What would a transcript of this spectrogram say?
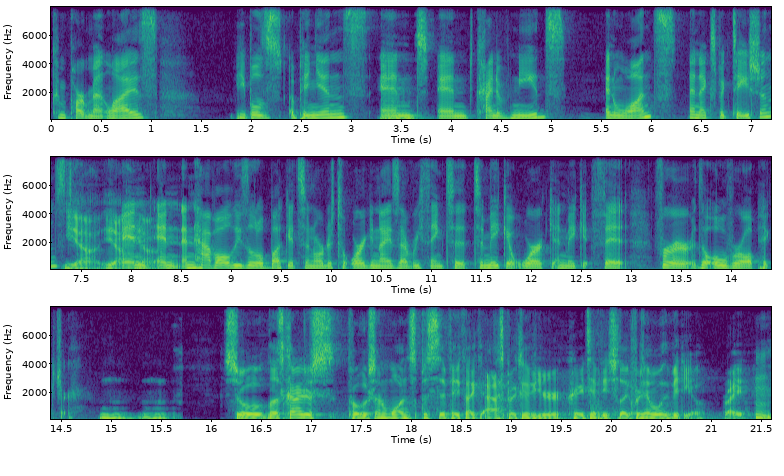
compartmentalize people's opinions and and kind of needs and wants and expectations Yeah. Yeah. and yeah. and and have all these little buckets in order to organize everything to to make it work and make it fit for the overall picture. Mm-hmm, mm-hmm. So let's kind of just focus on one specific like aspect of your creativity. So like for example with video, right? Hmm.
